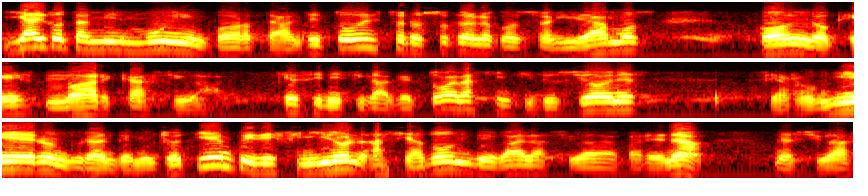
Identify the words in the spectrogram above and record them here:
Y algo también muy importante, todo esto nosotros lo consolidamos con lo que es marca ciudad. ¿Qué significa? Que todas las instituciones se reunieron durante mucho tiempo y definieron hacia dónde va la ciudad de Paraná. Una ciudad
